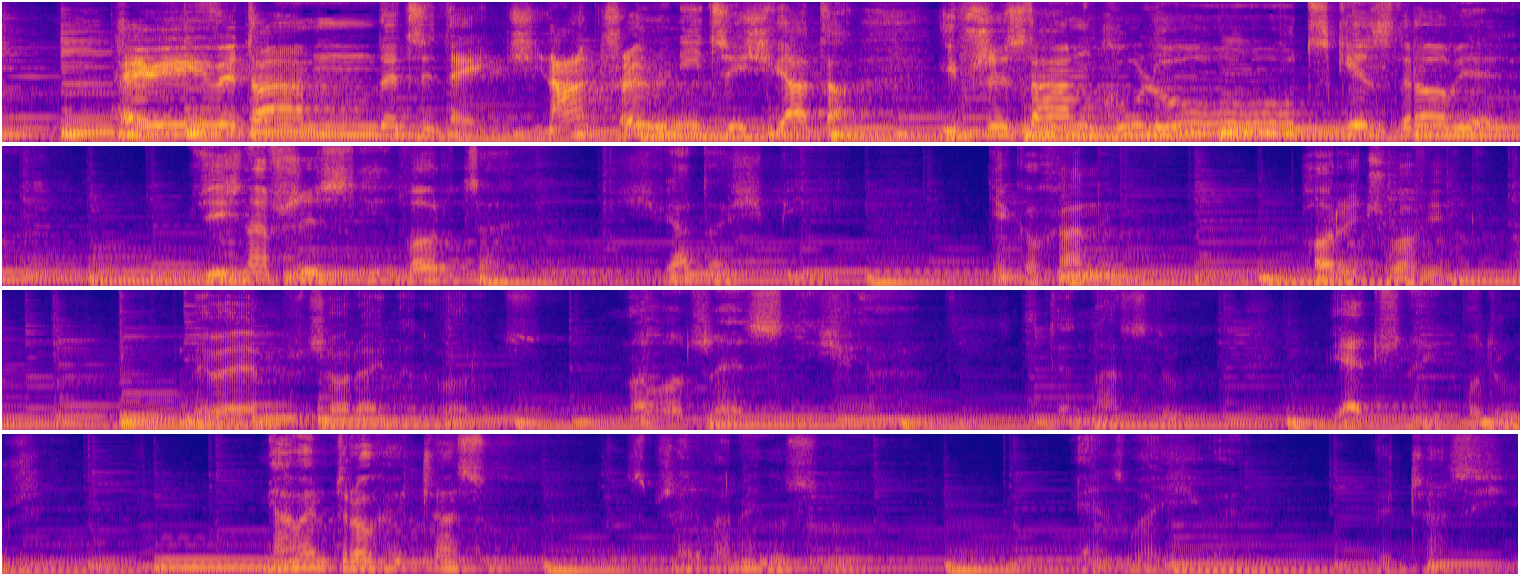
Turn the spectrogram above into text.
Hej, wy tam decydenci, naczelnicy świata i przystanku ludzkie zdrowie. Gdzieś na wszystkich dworcach świata śpi niekochany, chory człowiek. Byłem wczoraj na dworcu. Nowoczesny świat i ten nastrój wiecznej podróży. Miałem trochę czasu z przerwanego snu, więc łaziłem, by czas się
